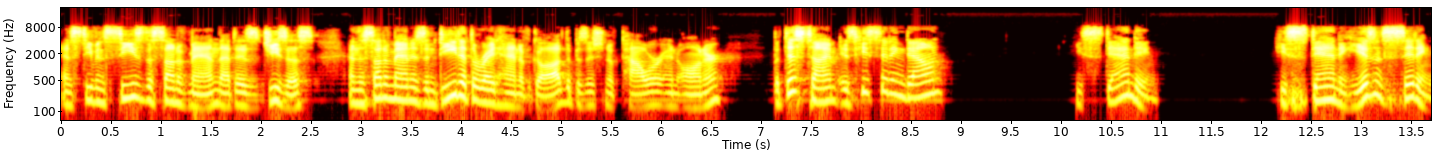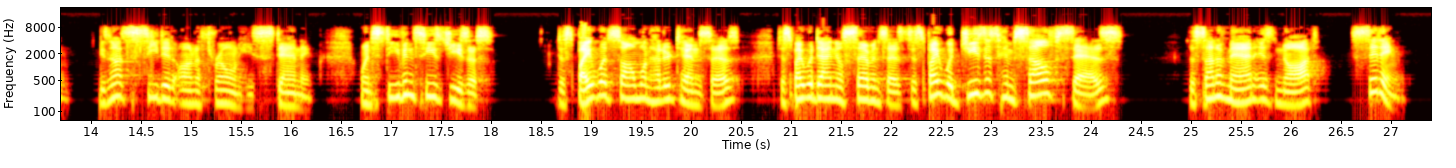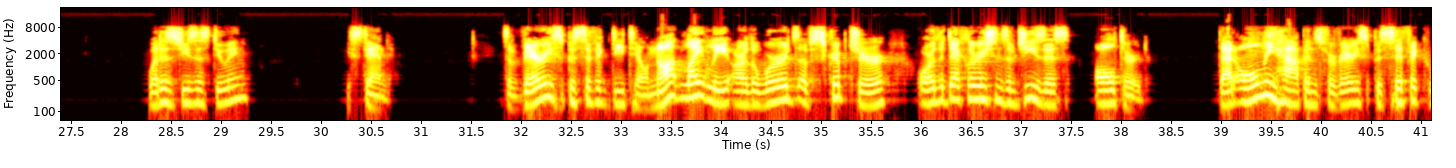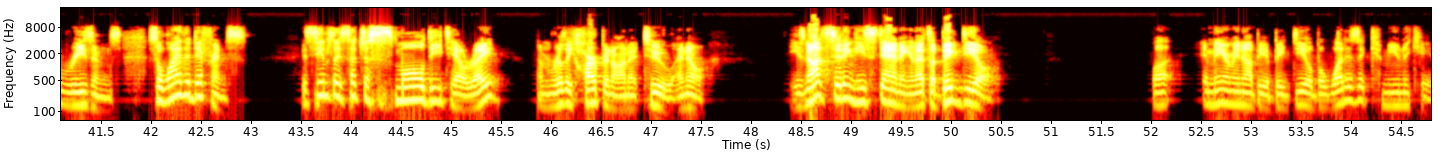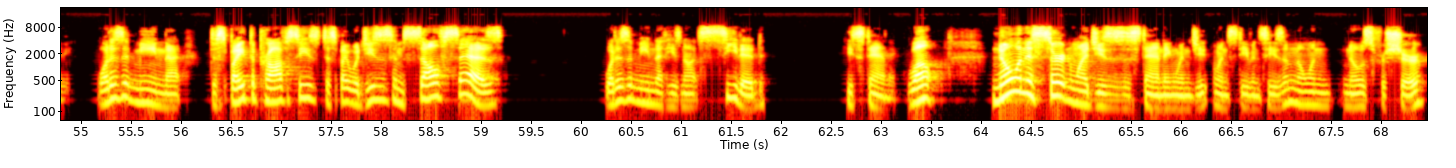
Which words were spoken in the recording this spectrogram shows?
and Stephen sees the Son of Man, that is Jesus, and the Son of Man is indeed at the right hand of God, the position of power and honor. But this time, is he sitting down? He's standing. He's standing. He isn't sitting. He's not seated on a throne, he's standing. When Stephen sees Jesus, despite what Psalm 110 says, despite what Daniel 7 says, despite what Jesus himself says, the Son of Man is not sitting. What is Jesus doing? He's standing. It's a very specific detail. Not lightly are the words of Scripture or the declarations of Jesus altered. That only happens for very specific reasons. So, why the difference? It seems like such a small detail, right? I'm really harping on it too, I know. He's not sitting, he's standing, and that's a big deal. Well, it may or may not be a big deal, but what is it communicating? What does it mean that despite the prophecies, despite what Jesus himself says, what does it mean that he's not seated, he's standing? Well, no one is certain why Jesus is standing when, when Stephen sees him. No one knows for sure.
